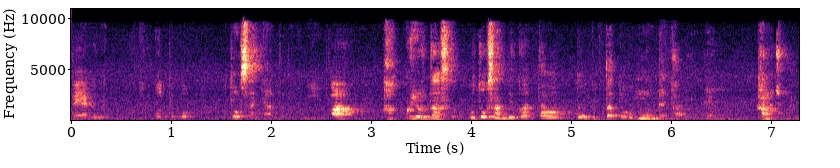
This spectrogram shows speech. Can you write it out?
がやる男お父さんに会った時にあかっこいいお父さんお父さんでよかったわって思ったと思うんだよ多分ね。彼女がね。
